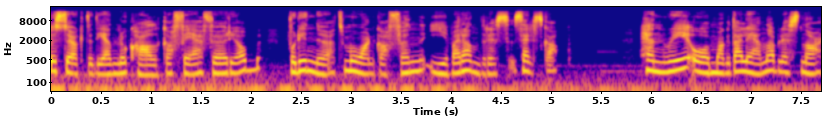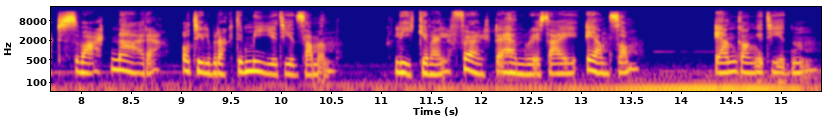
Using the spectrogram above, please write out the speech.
besøkte de en lokal kafé før jobb, hvor de nøt morgenkaffen i hverandres selskap. Henry og Magdalena ble snart svært nære og tilbrakte mye tid sammen. Likevel følte Henry seg ensom. En gang i tiden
